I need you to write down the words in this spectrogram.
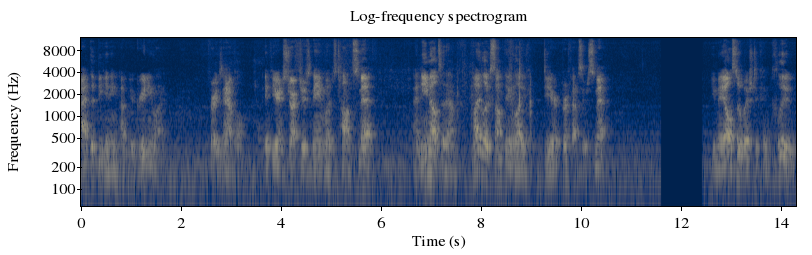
at the beginning of your greeting line. For example, if your instructor's name was Tom Smith, an email to them might look something like Dear Professor Smith. You may also wish to conclude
